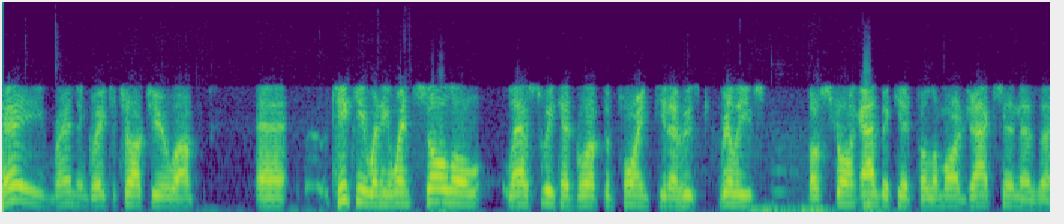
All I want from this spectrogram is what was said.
Hey, Brandon, great to talk to you. Uh, uh, Tiki, when he went solo last week, had brought up the point, you know, who's really a strong advocate for Lamar Jackson as a,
